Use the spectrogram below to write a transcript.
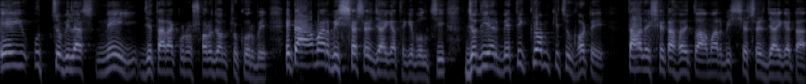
এই উচ্চবিলাস নেই যে তারা কোনো ষড়যন্ত্র করবে। এটা আমার বিশ্বাসের জায়গা থেকে বলছি। যদি এর ব্যতিক্রম কিছু ঘটে, তাহলে সেটা হয়তো আমার বিশ্বাসের জায়গাটা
